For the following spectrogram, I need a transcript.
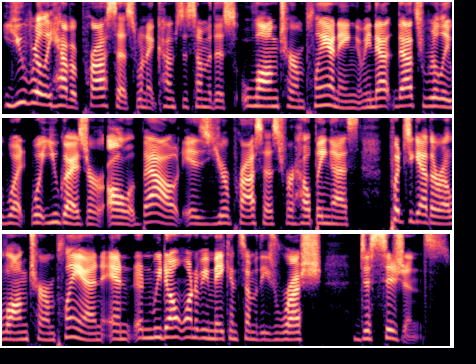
you really have a process when it comes to some of this long-term planning. I mean that that's really what what you guys are all about is your process for helping us put together a long-term plan. And and we don't want to be making some of these rush decisions.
